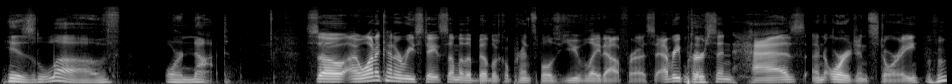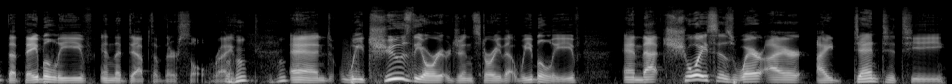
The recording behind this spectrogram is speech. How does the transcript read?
his love or not. So I want to kind of restate some of the biblical principles you've laid out for us. Every person has an origin story mm-hmm. that they believe in the depth of their soul, right? Mm-hmm. Mm-hmm. And we choose the origin story that we believe, and that choice is where our identity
